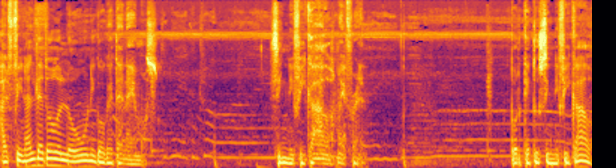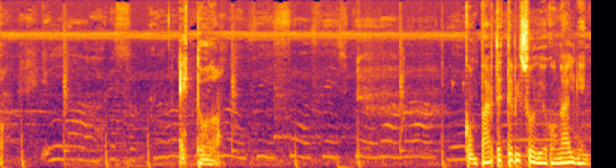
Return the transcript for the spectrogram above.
Al final de todo es lo único que tenemos. Significados, my friend. Porque tu significado Este episodio con alguien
